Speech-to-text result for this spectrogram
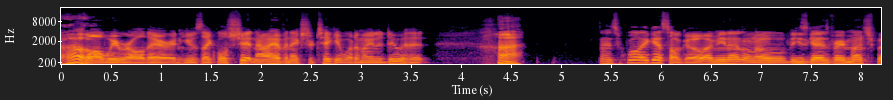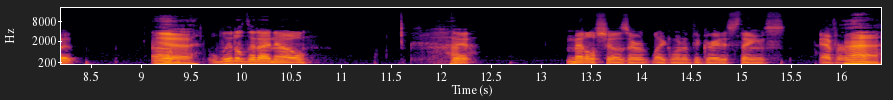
oh, while we were all there. And he was like, "Well, shit! Now I have an extra ticket. What am I going to do with it?" huh? And I was like, "Well, I guess I'll go. I mean, I don't know these guys very much, but um, Yeah. Little did I know that metal shows are like one of the greatest things ever. Huh.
